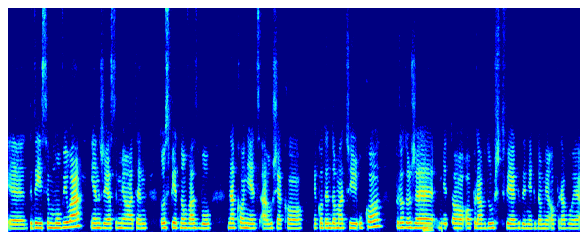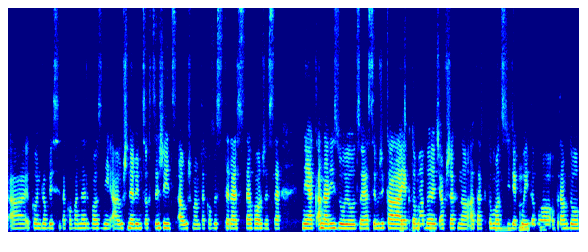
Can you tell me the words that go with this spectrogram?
e, kdy jsem mluvila, jenže já jsem měla ten, tu zpětnou vazbu nakonec a už jako, jako ten domácí úkol, protože mě to opravdu štve, kdy někdo mě opravuje a jako robię si taková nervózní a už nevím, co chci říct a už mám takový stres z toho, že se nějak analyzuju, co já jsem říkala, jak to má být a všechno a tak to moc ti děkuji, to bylo opravdu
